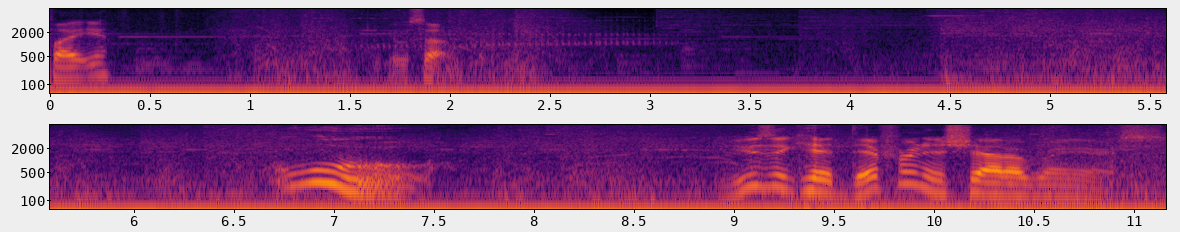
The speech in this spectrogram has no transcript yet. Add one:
Fight you. Hey, what's up? Ooh! Music hit different in Shadowbringers.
